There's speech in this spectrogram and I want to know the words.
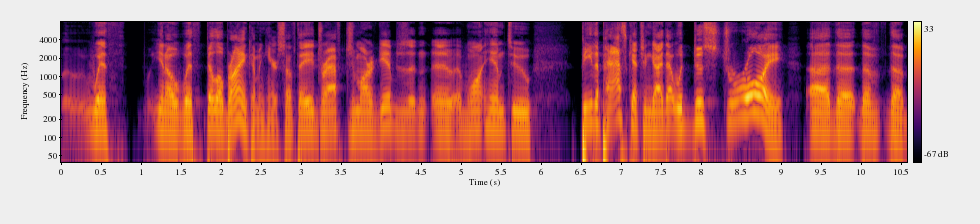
with you know with Bill O'Brien coming here. So if they draft Jahmyr Gibbs and uh, want him to be the pass catching guy, that would destroy uh, the the the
